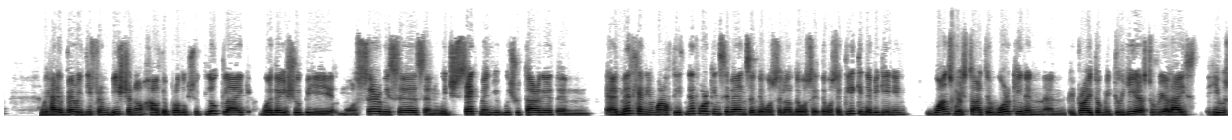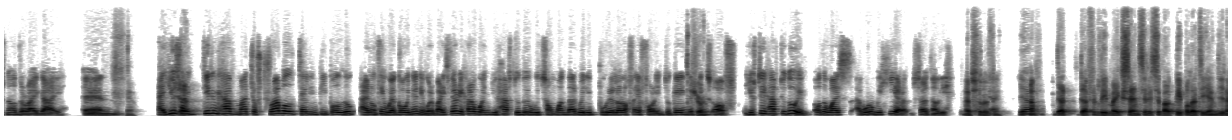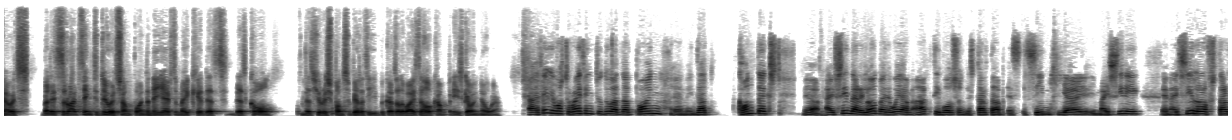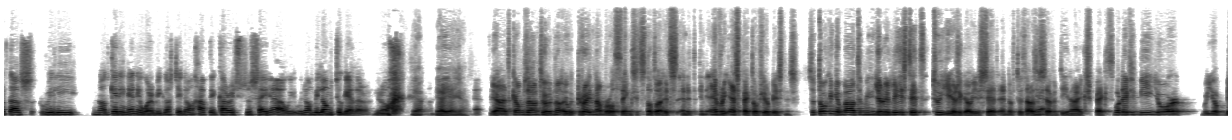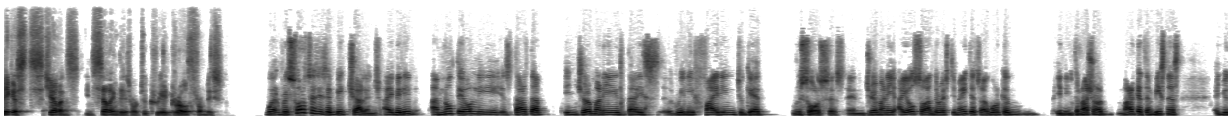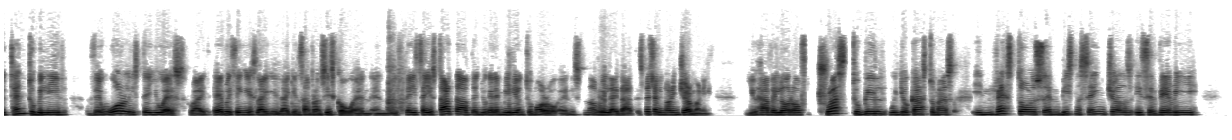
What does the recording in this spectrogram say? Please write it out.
We had a very different vision of how the product should look like, whether it should be more services and which segment we should target. And I met him in one of these networking events, and there was a lot. There was a, there was a click in the beginning. Once we started working, and and it probably took me two years to realize he was not the right guy. And yeah. I usually yeah. didn't have much of trouble telling people, look, I don't think we're going anywhere. But it's very hard when you have to do it with someone that really put a lot of effort into getting the sure. things off. You still have to do it. Otherwise, I wouldn't be here, certainly. Absolutely. Yeah. yeah, that definitely makes sense. And it's about people at the end, you know, it's, but it's the right thing to do at some point, And then you have to make uh, that, that call. That's your responsibility because otherwise the whole company is going nowhere. I think it was the right thing to do at that point, and in that context, yeah, I've seen that a lot. By the way, I'm active also in the startup scene here in my city, and I see a lot of startups really not getting anywhere because they don't have the courage to say, "Yeah, we, we don't belong together." You know. Yeah, yeah, yeah, yeah. Yeah, yeah it comes down to a, a great number of things. It's not. A, it's and it, in every aspect of your business. So talking about, I mean, you released it two years ago. You said end of 2017. Yeah. I expect. What have been your your biggest challenge in selling this or to create growth from this? Well, resources is a big challenge. I believe I'm not the only startup in Germany that is really fighting to get resources. In mm-hmm. Germany, I also underestimated. So I work in, in international markets and business, and you tend to believe the world is the US, right? Everything is like like in San Francisco, and and if they say startup, then you get a million tomorrow, and it's not really like that. Especially not in Germany. You have a lot of trust to build with your customers investors and business angels is a very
